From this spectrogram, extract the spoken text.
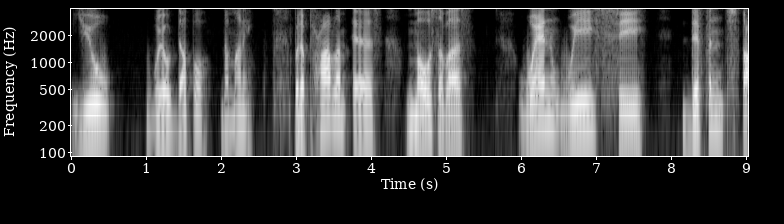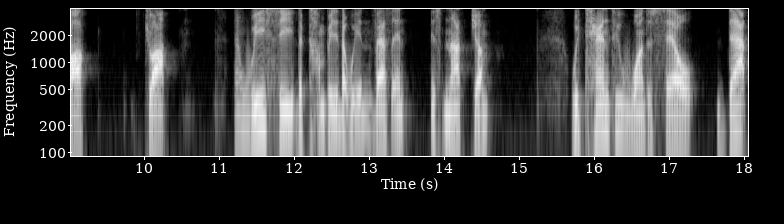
you will double the money. But the problem is most of us, when we see different stock drop and we see the company that we invest in is not jump, we tend to want to sell that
